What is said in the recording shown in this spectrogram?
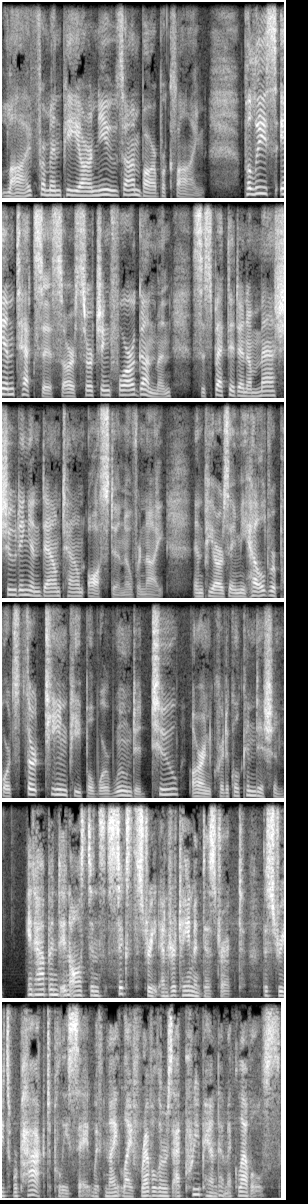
Live from NPR News, I'm Barbara Klein. Police in Texas are searching for a gunman suspected in a mass shooting in downtown Austin overnight. NPR's Amy Held reports 13 people were wounded, two are in critical condition. It happened in Austin's 6th Street Entertainment District. The streets were packed, police say, with nightlife revelers at pre-pandemic levels.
